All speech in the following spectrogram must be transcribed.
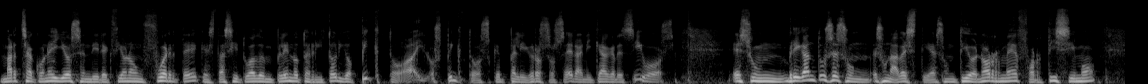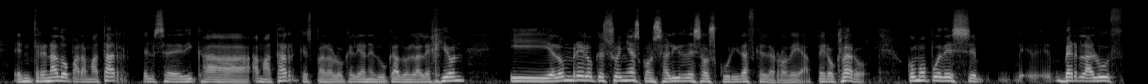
marcha con ellos en dirección a un fuerte que está situado en pleno territorio picto. ¡Ay, los pictos! ¡Qué peligrosos eran y qué agresivos! Es un, Brigantus es, un, es una bestia, es un tío enorme, fortísimo, entrenado para matar. Él se dedica a, a matar, que es para lo que le han educado en la Legión. Y el hombre lo que sueña es con salir de esa oscuridad que le rodea. Pero claro, ¿cómo puedes eh, ver la luz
